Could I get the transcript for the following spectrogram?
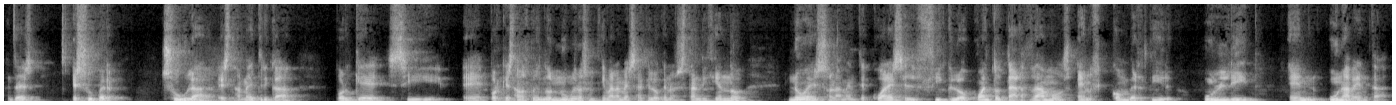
Entonces, es súper chula esta métrica porque, si, eh, porque estamos poniendo números encima de la mesa que lo que nos están diciendo no es solamente cuál es el ciclo, cuánto tardamos en convertir un lead en una venta,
